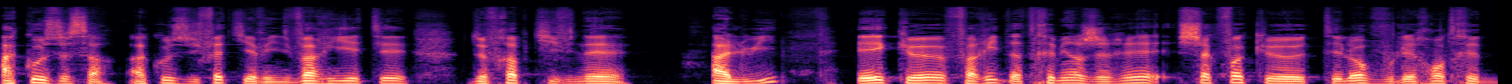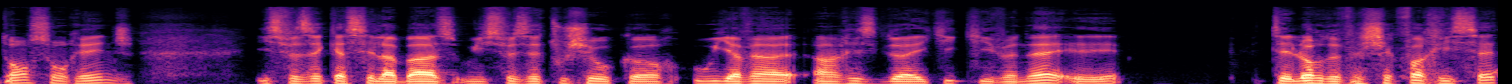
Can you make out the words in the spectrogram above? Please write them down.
à cause de ça, à cause du fait qu'il y avait une variété de frappes qui venaient à lui et que Farid a très bien géré. Chaque fois que Taylor voulait rentrer dans son range, il se faisait casser la base, ou il se faisait toucher au corps, où il y avait un, risque de high kick qui venait, et Taylor devait chaque fois reset,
